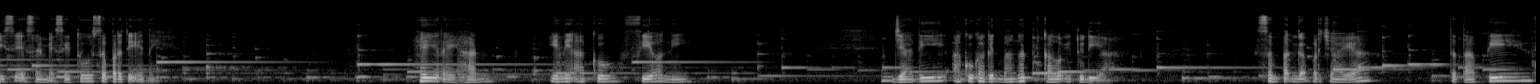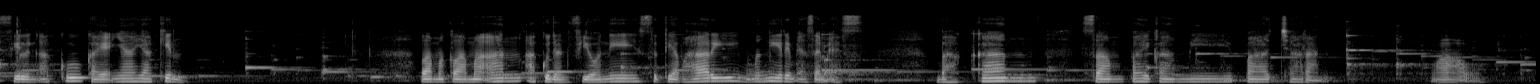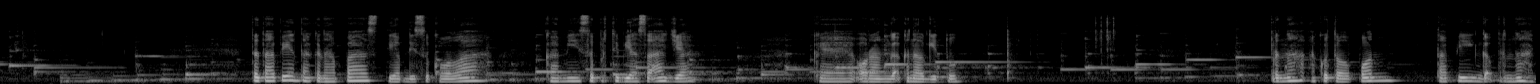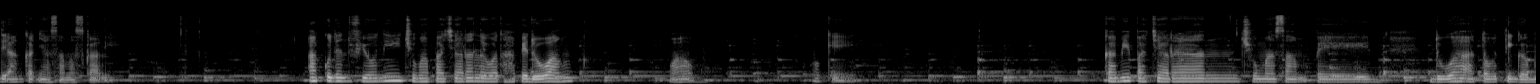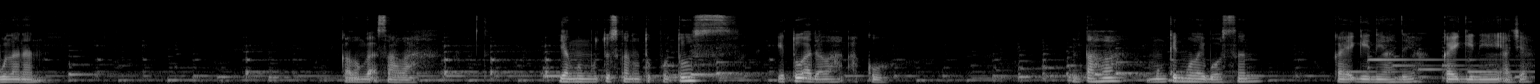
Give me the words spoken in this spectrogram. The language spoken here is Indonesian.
Isi SMS itu seperti ini. Hey Rehan, ini aku, Fioni. Jadi aku kaget banget kalau itu dia. Sempat gak percaya, tetapi feeling aku kayaknya yakin. Lama-kelamaan aku dan Fioni setiap hari mengirim SMS. Bahkan sampai kami pacaran. Wow. Tetapi entah kenapa setiap di sekolah kami seperti biasa aja. Kayak orang gak kenal gitu. Pernah aku telepon, tapi gak pernah diangkatnya sama sekali. Aku dan Fioni cuma pacaran lewat HP doang. Wow. Oke. Okay. Kami pacaran cuma sampai dua atau tiga bulanan kalau nggak salah. Yang memutuskan untuk putus itu adalah aku. Entahlah, mungkin mulai bosen kayak gini aja, kayak gini aja.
